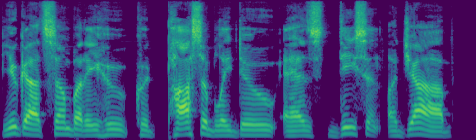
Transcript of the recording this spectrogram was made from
you got somebody who could possibly do as decent a job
